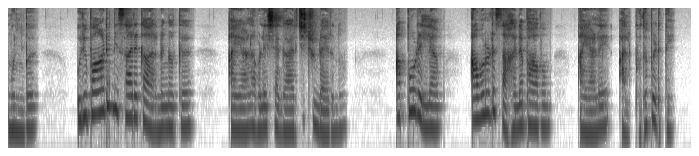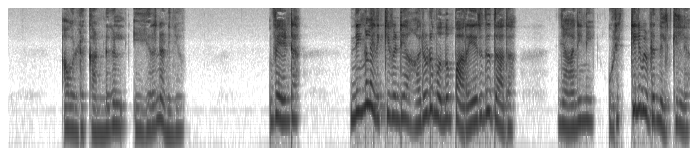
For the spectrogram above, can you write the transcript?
മുൻപ് ഒരുപാട് നിസാര കാരണങ്ങൾക്ക് അയാൾ അവളെ ശകാരിച്ചിട്ടുണ്ടായിരുന്നു. അപ്പോഴെല്ലാം അവളുടെ സഹനഭാവം അയാളെ അത്ഭുതപ്പെടുത്തി. അവളുടെ കണ്ണുകൾ ഈറനണിഞ്ഞു. വേണ്ട നിങ്ങൾ എനിക്ക് വേണ്ടി ആരോടും ഒന്നും പറയരുത് ദാദാ. ഞാനിനി ഒരിക്കലും ഇവിടെ നിൽക്കില്ല.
